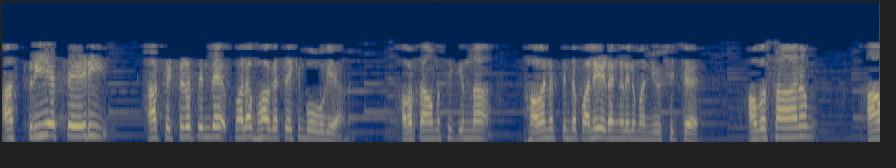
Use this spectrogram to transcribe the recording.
ആ സ്ത്രീയെ തേടി ആ കെട്ടിടത്തിന്റെ പല ഭാഗത്തേക്കും പോവുകയാണ്. അവർ താമസിക്കുന്ന ഭവനത്തിന്റെ പലയിടങ്ങളിലും അന്വേഷിച്ച് അവസാനം ആ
